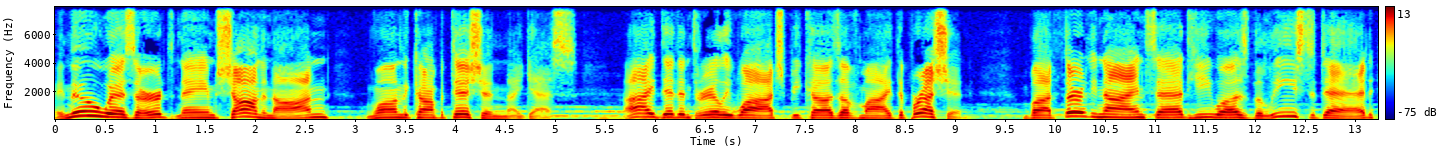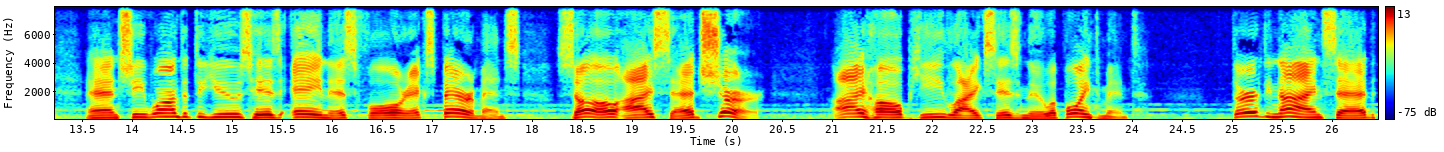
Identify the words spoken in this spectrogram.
A new wizard named Shananon won the competition, I guess. I didn't really watch because of my depression. But 39 said he was the least dead and she wanted to use his anus for experiments. So I said sure. I hope he likes his new appointment. 39 said,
